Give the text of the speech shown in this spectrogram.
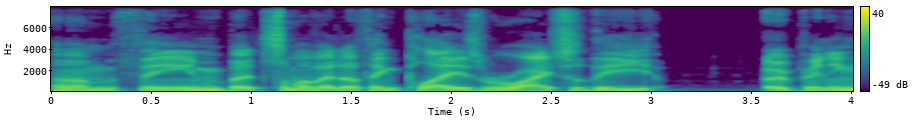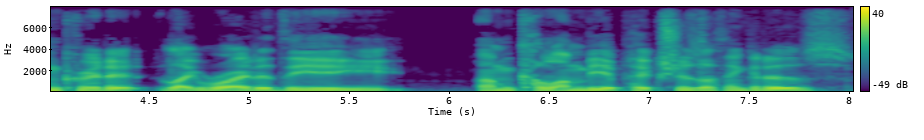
um, theme. But some of it, I think, plays right at the opening credit, like right at the um, Columbia Pictures. I think it is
